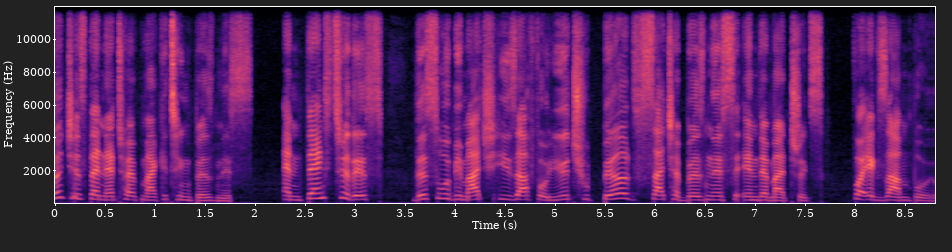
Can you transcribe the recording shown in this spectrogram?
not just the network marketing business. And thanks to this, this will be much easier for you to build such a business in the matrix. For example,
